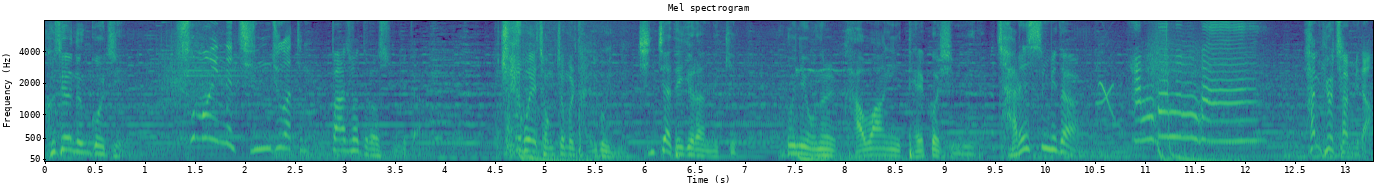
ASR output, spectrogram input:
그새 는 거지. 숨어 있는 진주 같은 빠져들었습니다. 최고의 정점을 달고 있는. 진짜 대결한 느낌. 훈이 오늘 가왕이 될 것입니다. 잘했습니다. 한 표 차입니다.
